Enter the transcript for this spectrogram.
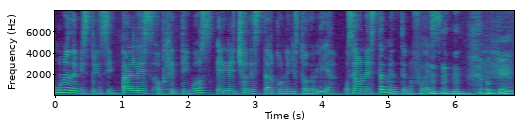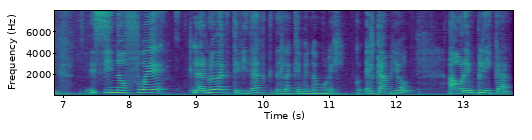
uno de mis principales objetivos el hecho de estar con ellos todo el día. O sea, honestamente no fue eso. ok. Sino fue la nueva actividad de la que me enamoré. El cambio ahora implica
